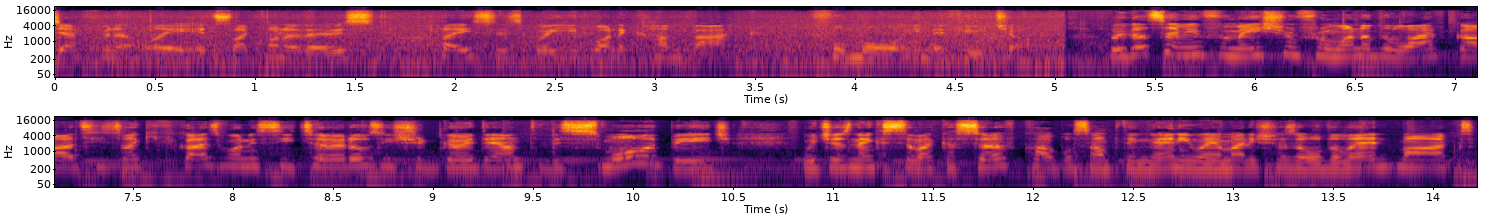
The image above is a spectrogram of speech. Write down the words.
definitely, it's like one of those places where you'd want to come back for more in the future. We got some information from one of the lifeguards. He's like, if you guys want to see turtles, you should go down to this smaller beach, which is next to like a surf club or something. Anyway, Marish has all the landmarks,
